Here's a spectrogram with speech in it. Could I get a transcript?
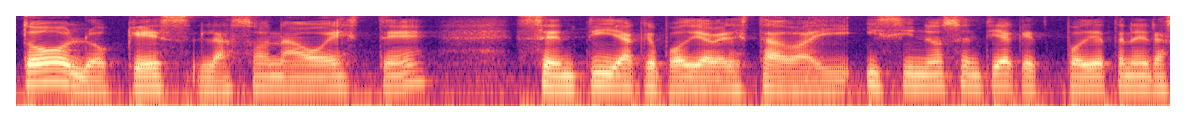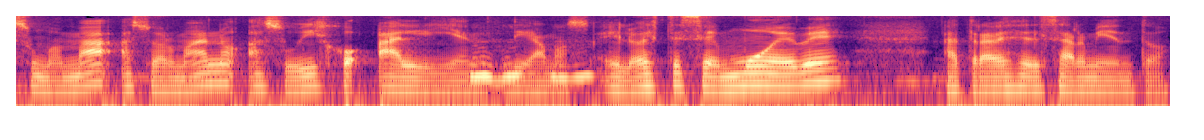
todo lo que es la zona oeste sentía que podía haber estado ahí y si no sentía que podía tener a su mamá, a su hermano, a su hijo, alguien, digamos. El oeste se mueve a través del Sarmiento.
